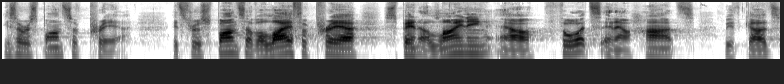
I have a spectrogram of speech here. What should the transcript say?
is a response of prayer. It's the response of a life of prayer spent aligning our thoughts and our hearts with God's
